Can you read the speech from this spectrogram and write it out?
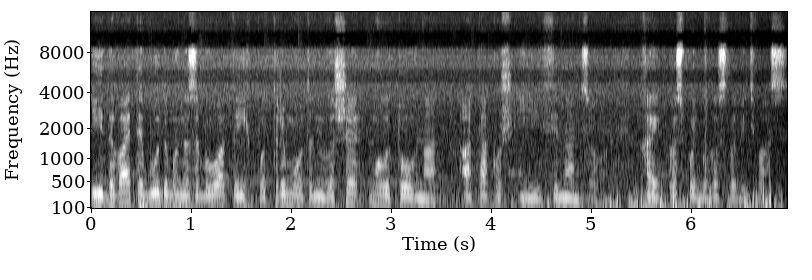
І давайте будемо не забувати їх підтримувати не лише молитовно, а також і фінансово. Хай Господь благословить вас.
